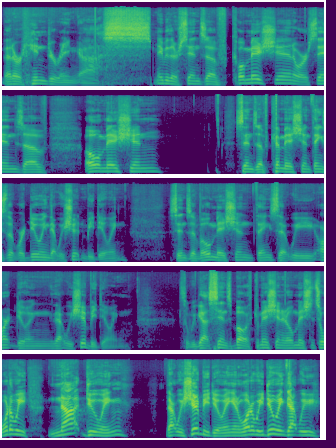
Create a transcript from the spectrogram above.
that are hindering us. Maybe they're sins of commission or sins of omission, sins of commission, things that we're doing that we shouldn't be doing sins of omission, things that we aren't doing that we should be doing. So we've got sins both, commission and omission. So what are we not doing that we should be doing, and what are we doing that we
